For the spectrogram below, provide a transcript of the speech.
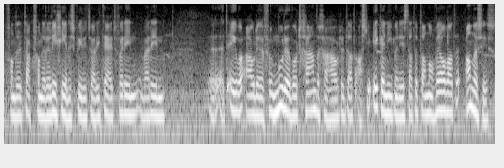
van de tak van de religie en de spiritualiteit, waarin, waarin het eeuwenoude vermoeden wordt gaande gehouden dat als je ik er niet meer is, dat het dan nog wel wat anders is.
